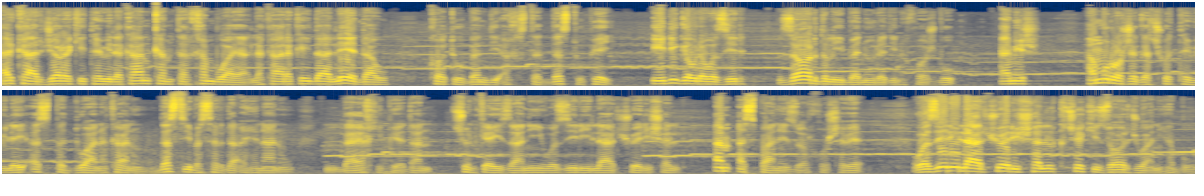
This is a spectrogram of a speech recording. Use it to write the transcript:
هەر کارگێڕێکی تەویلەکان کەمتەرخەم بوایە لە کارەکەیدا لێ دا و کۆت و بەندی ئەخستە دەست و پێی. ئیدی گەورە وەزیر زۆر دڵی بە نوورەدین خۆش بوو. ئەمیش هەموو ڕۆژێک ئەچووە تەویلەی ئەسپە دووانەکان و دەستی بەسەردا ئەهێنان و بایەخی پێ دان، چونکە ئەیزانی وەزیری لارکوێری شەل، ئەم ئەسپانەی زۆر خۆشەوێ. وەزیری لارکێری شەل کچێکی زۆر جوانی هەبوو.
